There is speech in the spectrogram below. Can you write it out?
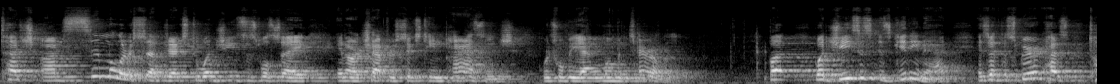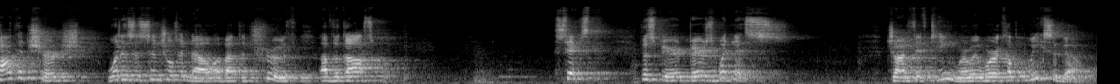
touch on similar subjects to what Jesus will say in our chapter 16 passage, which we'll be at momentarily. But what Jesus is getting at is that the Spirit has taught the church what is essential to know about the truth of the gospel. Sixth, the Spirit bears witness. John 15, where we were a couple weeks ago.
